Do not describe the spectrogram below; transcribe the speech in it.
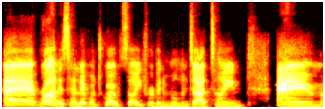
uh, Ron is telling everyone to go outside for a bit of mum and dad time. Um,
